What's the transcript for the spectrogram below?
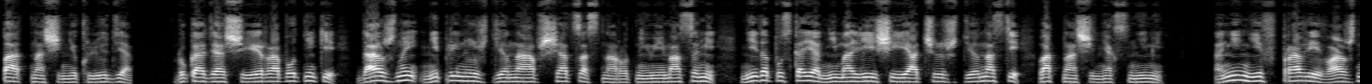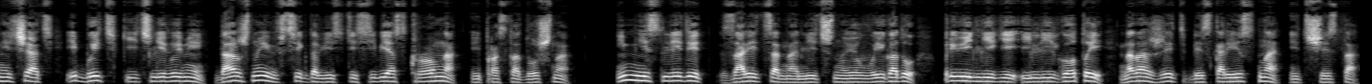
по отношению к людям. Руководящие работники должны непринужденно общаться с народными массами, не допуская ни малейшей отчужденности в отношениях с ними. Они не вправе важничать и быть кичливыми, должны всегда вести себя скромно и простодушно. Им не следует зариться на личную выгоду, привилегии и льготы, надо жить бескорыстно и чисто.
